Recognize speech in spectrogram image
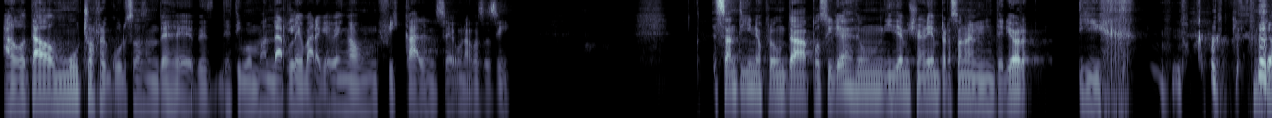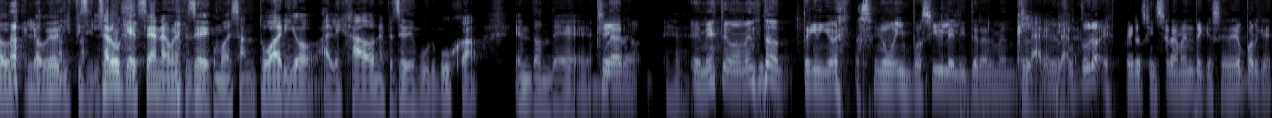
agotado muchos recursos antes de, de- de, tipo mandarle para que venga un fiscal, no sé, una cosa así. Santi nos pregunta, ¿posibilidades de una idea millonaria en persona en el interior? Y lo, lo veo difícil, salvo que sean alguna especie de como de santuario alejado, una especie de burbuja en donde... Claro, eh, en este momento técnicamente es como imposible literalmente. Claro, en el claro. futuro espero sinceramente que se dé porque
